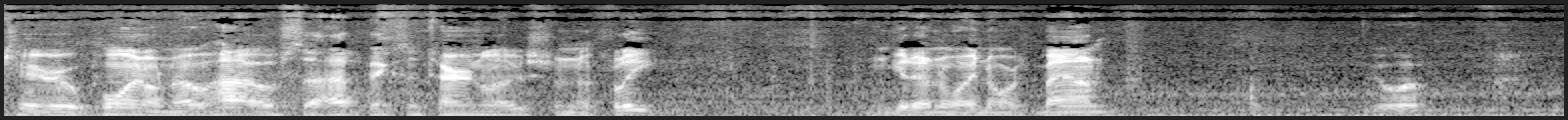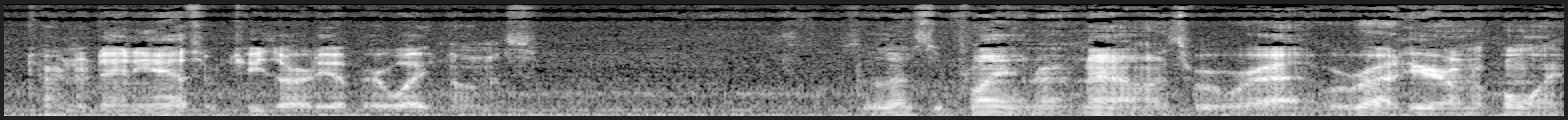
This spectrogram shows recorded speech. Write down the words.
Cairo Point on the Ohio side, fixing to turn loose from the fleet and get underway northbound. Go up, turn to Danny Etheridge. He's already up there waiting on us. So that's the plan right now. That's where we're at. We're right here on the point,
